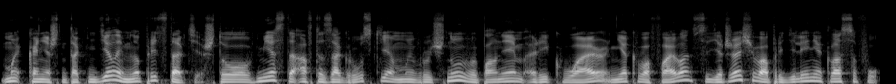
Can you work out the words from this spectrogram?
Мы, конечно, так не делаем, но представьте, что вместо автозагрузки мы вручную выполняем require некого файла, содержащего определение класса foo.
